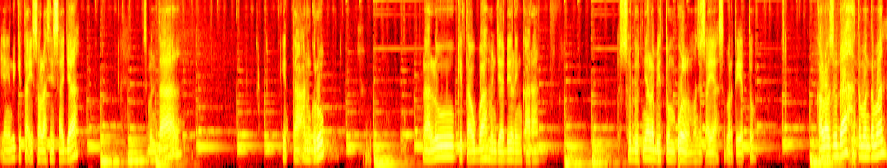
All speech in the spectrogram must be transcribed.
yang ini kita isolasi saja sebentar. Kita ungroup. Lalu kita ubah menjadi lingkaran. Sudutnya lebih tumpul maksud saya seperti itu. Kalau sudah teman-teman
